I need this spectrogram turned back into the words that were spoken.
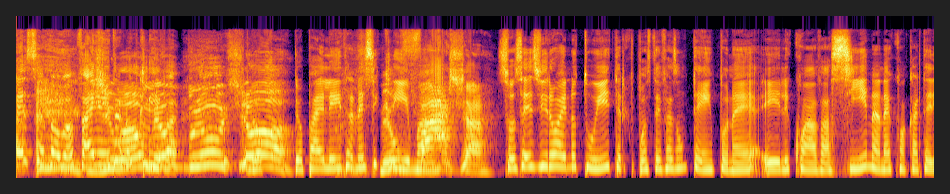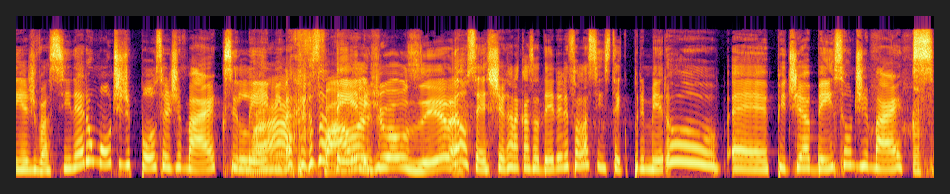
é, esse é meu, meu pai, entra no clima. meu bruxo! Meu, meu pai, ele entra nesse Meu clima. faixa! Se vocês viram aí no Twitter, que postei faz um tempo, né? Ele com a vacina, né? Com a carteirinha de vacina, era um monte de pôster de Marx e Lenin Ah, na casa fala, dele. Joãozeira. Não, você chega na casa dele ele fala assim: você tem que primeiro é, pedir a bênção de Marx.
